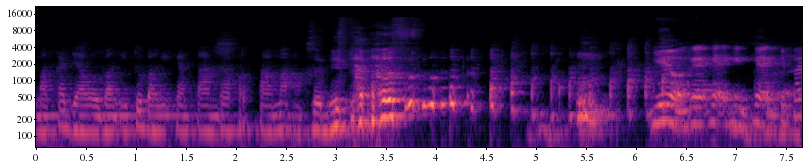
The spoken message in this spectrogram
Maka jawaban itu bagikan tanda pertama absurditas. Gitu, kayak, kayak, kayak, kayak kita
